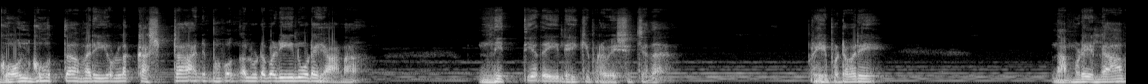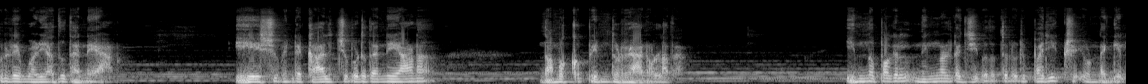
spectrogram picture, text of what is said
ഗോൽഗോത്ത വരെയുള്ള കഷ്ടാനുഭവങ്ങളുടെ വഴിയിലൂടെയാണ് നിത്യതയിലേക്ക് പ്രവേശിച്ചത്. പ്രിയപ്പെട്ടവരെ നമ്മുടെ എല്ലാവരുടെയും വഴി അത് തന്നെയാണ്. യേശുവിന്റെ കാൽച്ചുവട് തന്നെയാണ് നമുക്ക് പിന്തുടരാനുള്ളത്. ഇന്ന് പകൽ നിങ്ങളുടെ ജീവിതത്തിൽ ഒരു പരീക്ഷയുണ്ടെങ്കിൽ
